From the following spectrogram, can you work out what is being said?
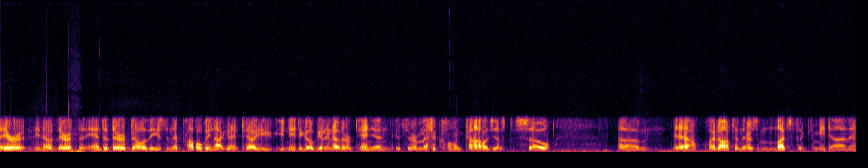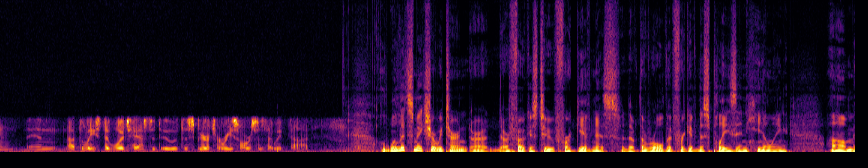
They're, you know, they're at the end of their abilities, and they're probably not going to tell you you need to go get another opinion if they're a medical oncologist. So, um, yeah, quite often there's much that can be done, and and not the least of which has to do with the spiritual resources that we've got. Well, let's make sure we turn our, our focus to forgiveness, the, the role that forgiveness plays in healing. Um,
